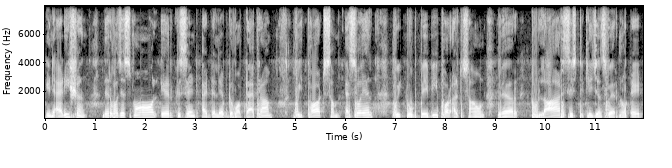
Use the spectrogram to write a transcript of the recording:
In addition, there was a small air crescent at the left dome of diaphragm. We thought some SOL. We took baby for ultrasound where two large cystic lesions were noted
